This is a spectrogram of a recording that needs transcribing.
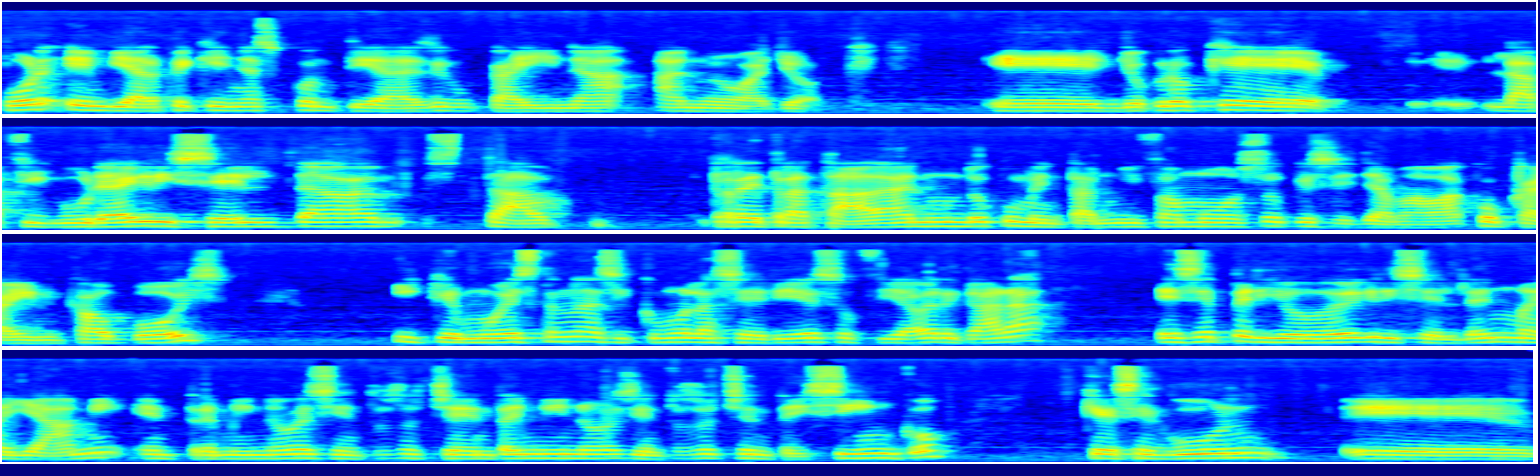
por enviar pequeñas cantidades de cocaína a Nueva York. Eh, yo creo que eh, la figura de Griselda está retratada en un documental muy famoso que se llamaba Cocaine Cowboys y que muestran, así como la serie de Sofía Vergara, ese periodo de Griselda en Miami entre 1980 y 1985, que según eh,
